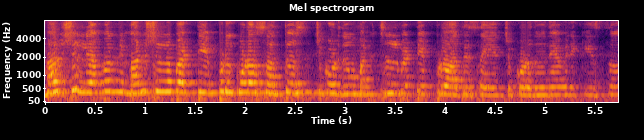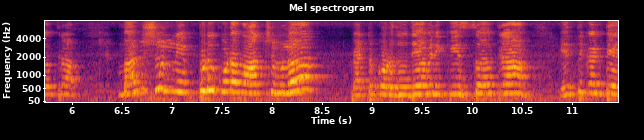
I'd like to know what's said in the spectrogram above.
మనుషులు ఎవరిని మనుషులను బట్టి ఎప్పుడు కూడా సంతోషించకూడదు మనుషులను బట్టి ఎప్పుడు అతిశయించకూడదు. దేవునికి స్తోత్రం. మనుషుల్ని ఎప్పుడు కూడా వాక్యంలో పెట్టకూడదు. దేవునికి స్తోత్రం. ఎందుకంటే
